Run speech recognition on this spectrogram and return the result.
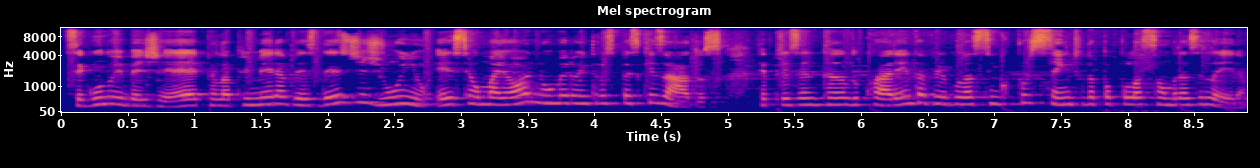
Segundo o IBGE, pela primeira vez desde junho, esse é o maior número entre os pesquisados, representando 40,5% da população brasileira.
